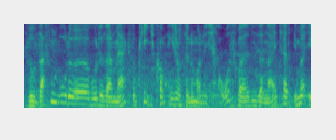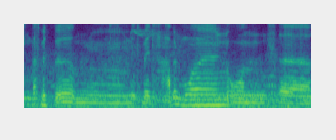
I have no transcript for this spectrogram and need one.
So Sachen, wo du, wo du dann merkst, okay, ich komme eigentlich aus der Nummer nicht raus, weil dieser Neid hat immer irgendwas mit, ähm, mit, mit haben wollen und äh,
